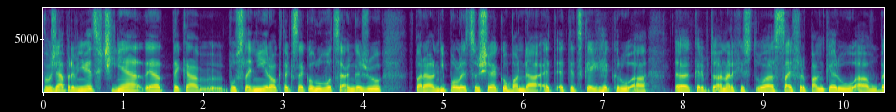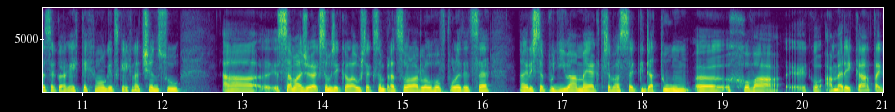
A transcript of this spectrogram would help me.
možná první věc v Číně, já teďka poslední rok, tak se jako hluboce angažuju v paralelní poli, což je jako banda et, etických hackerů a kryptoanarchistů a cypherpunkerů a vůbec jako jakých technologických nadšenců, a sama, že jak jsem říkala, už tak jsem pracovala dlouho v politice. A když se podíváme, jak třeba se k datům uh, chová jako Amerika, tak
